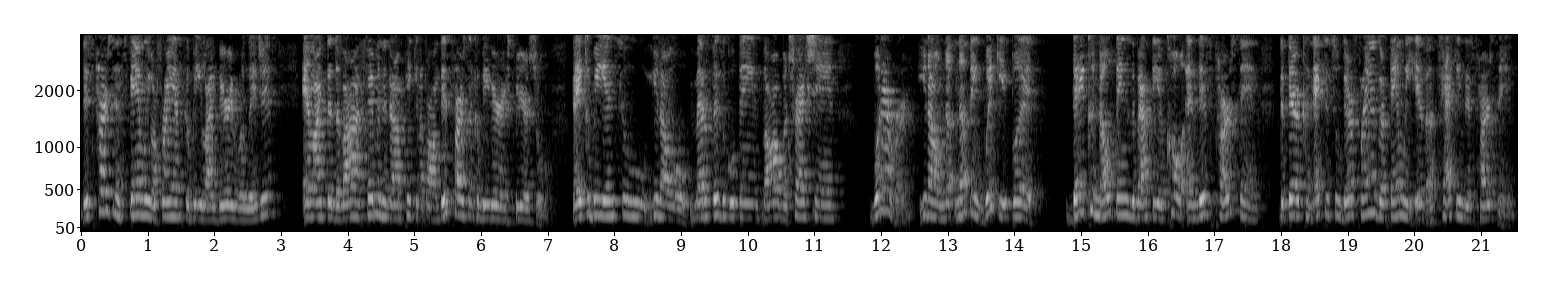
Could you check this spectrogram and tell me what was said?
this person's family or friends could be like very religious and like the divine feminine that I'm picking up on, this person could be very spiritual. They could be into, you know, metaphysical things, law of attraction, whatever, you know, nothing wicked, but they could know things about the occult. And this person that they're connected to, their friends or family is attacking this person.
